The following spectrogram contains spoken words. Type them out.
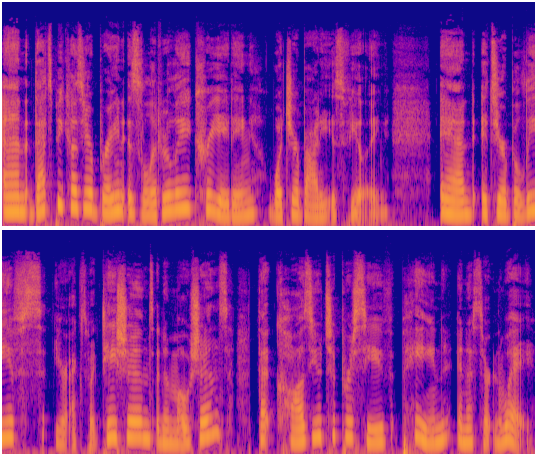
And that's because your brain is literally creating what your body is feeling. And it's your beliefs, your expectations, and emotions that cause you to perceive pain in a certain way,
